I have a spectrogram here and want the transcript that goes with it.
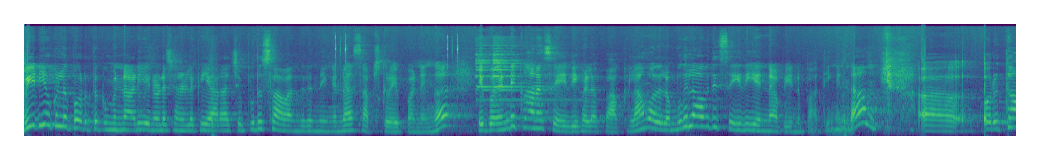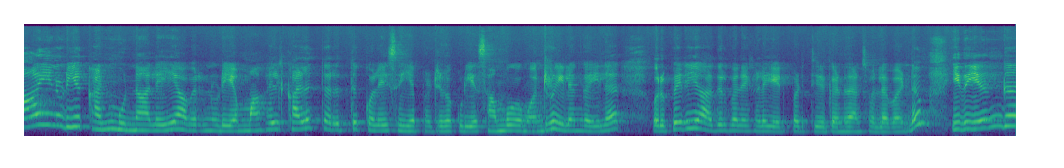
வீடியோக்குள்ளே போகிறதுக்கு முன்னாடி என்னோட சேனலுக்கு யாராச்சும் புதுசாக வந்திருந்தீங்கன்னா சப்ஸ்கிரைப் பண்ணுங்க. இப்போ இன்றைக்கான செய்திகளை பார்க்கலாம். அதில் முதலாவது செய்தி என்ன அப்படின்னு பார்த்தீங்கன்னா ஒரு தாயினுடைய கண் முன்னாலேயே அவருடைய மகள் கழுத்தறுத்து கொலை செய்யப்பட்டிருக்கக்கூடிய சம்பவம் ஒன்று இலங்கையில் ஒரு பெரிய அதிர்வலைகளை ஏற்படுத்தியிருக்குன்னு தான் சொல்ல வேண்டும். இது எங்கே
